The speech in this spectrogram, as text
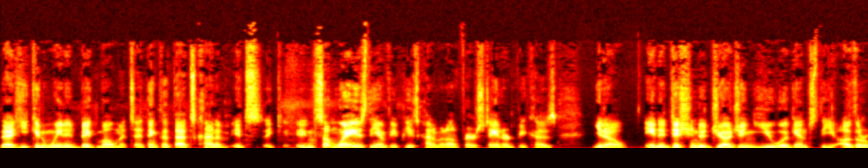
that he can win in big moments. I think that that's kind of it's in some ways the MVP is kind of an unfair standard because you know in addition to judging you against the other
